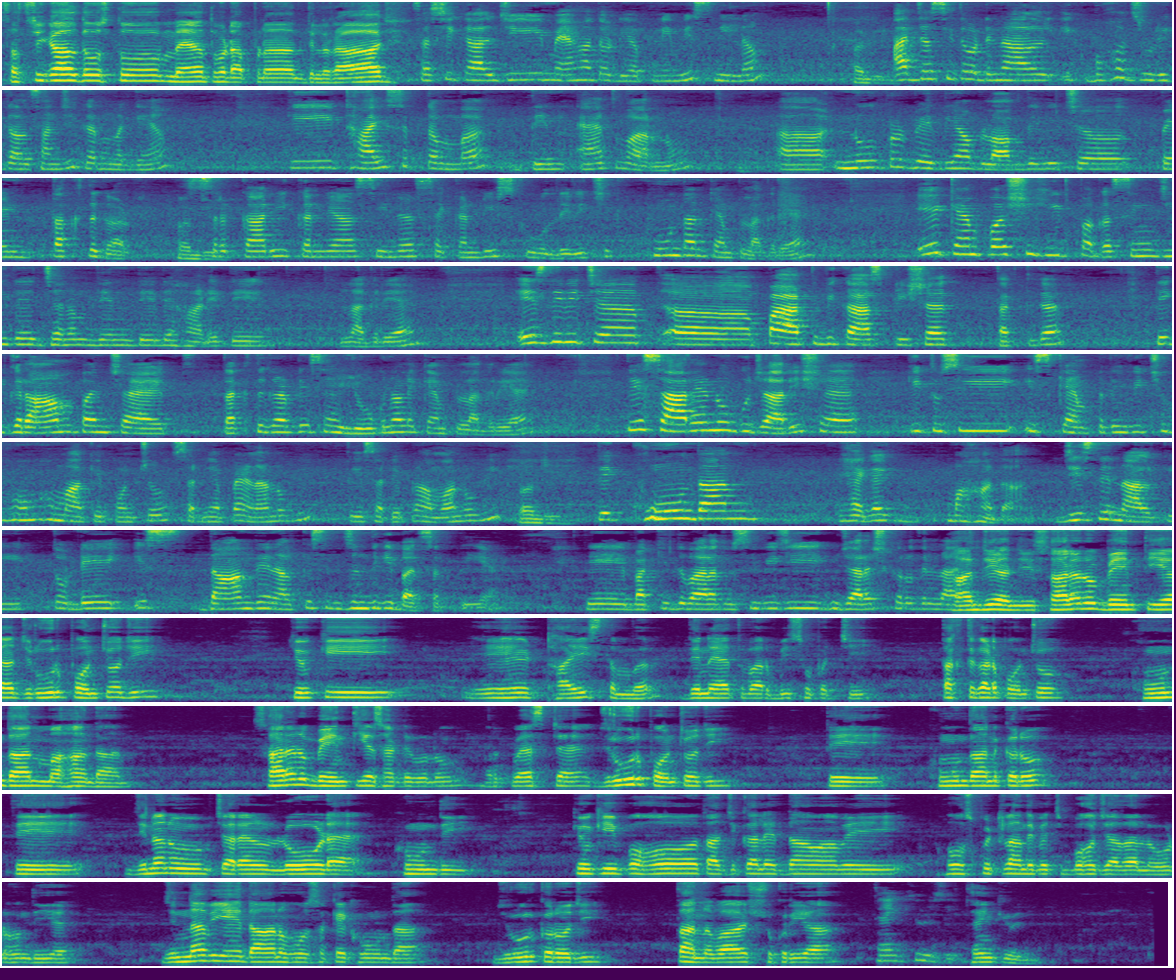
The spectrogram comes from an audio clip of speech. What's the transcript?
ਸਤਿ ਸ਼੍ਰੀ ਅਕਾਲ ਦੋਸਤੋ ਮੈਂ ਤੁਹਾਡਾ ਆਪਣਾ ਦਿਲਰਾਜ। ਸਤਿ ਸ਼੍ਰੀ ਅਕਾਲ ਜੀ ਮੈਂ ਹਾਂ ਤੁਹਾਡੀ ਆਪਣੀ ਮਿਸ ਨੀਲਮ। ਹਾਂਜੀ। ਅੱਜ ਅਸੀਂ ਤੁਹਾਡੇ ਨਾਲ ਇੱਕ ਬਹੁਤ ਜ਼ਰੂਰੀ ਗੱਲ ਸਾਂਝੀ ਕਰਨ ਲੱਗੇ ਹਾਂ ਕਿ 28 ਸਤੰਬਰ ਦਿਨ ਐਤਵਾਰ ਨੂੰ ਨੂਰਪੁਰ ਬੇਦੀਆਂ ਬਲਾਕ ਦੇ ਵਿੱਚ ਪਿੰਡ ਤਖਤਗੜ੍ਹ। ਸਰਕਾਰੀ ਕੰਨਿਆ ਸੀਨੀਅਰ ਸੈਕੰਡਰੀ ਸਕੂਲ ਦੇ ਵਿੱਚ ਇੱਕ ਖੂਨਦਾਨ ਕੈਂਪ ਲੱਗ ਰਿਹਾ ਹੈ। ਇਹ ਕੈਂਪ ਸ਼ਹੀਦ ਭਗਤ ਸਿੰਘ ਜੀ ਦੇ ਜਨਮ ਦਿਨ ਦੇ ਦਿਹਾੜੇ ਤੇ ਲੱਗ ਰਿਹਾ ਹੈ। ਇਸ ਦੇ ਵਿੱਚ ਭਾਰਤ ਵਿਕਾਸ ਪ੍ਰੀਸ਼ਦ ਤਖਤਗੜ੍ਹ ਤੇ ਗ੍ਰਾਮ ਪੰਚਾਇਤ ਤਖਤਗੜ੍ਹ ਦੇ ਸਹਿਯੋਗ ਨਾਲ ਇਹ ਕੈਂਪ ਲੱਗ ਰਿਹਾ ਹੈ। ਤੇ ਸਾਰਿਆਂ ਨੂੰ ਗੁਜਾਰਿਸ਼ ਹੈ ਕਿ ਤੁਸੀਂ ਇਸ ਕੈਂਪ ਦੇ ਵਿੱਚ ਹੋਮ ਹਮਾ ਕੇ ਪਹੁੰਚੋ ਸਾਡੀਆਂ ਭੈਣਾਂ ਨੂੰ ਵੀ ਤੇ ਸਾਡੇ ਭਰਾਵਾਂ ਨੂੰ ਵੀ। ਹਾਂਜੀ। ਤੇ ਖੂਨਦਾਨ ਹੈਗਾ ਇੱਕ ਮਹਾਦਾਨ ਜਿਸ ਦੇ ਨਾਲ ਕਿ ਤੁਹਾਡੇ ਇਸ ਦਾਨ ਦੇ ਨਾਲ ਕਿਸੇ ਦੀ ਜ਼ਿੰਦਗੀ ਬਚ ਸਕਦੀ ਹੈ। ਤੇ ਬਾਕੀ ਦੁਬਾਰਾ ਤੁਸੀਂ ਵੀ ਜੀ ਗੁਜਾਰਿਸ਼ ਕਰੋ ਦਿਲ ਨਾਲ ਹਾਂਜੀ ਹਾਂਜੀ। ਸਾਰਿਆਂ ਨੂੰ ਬੇਨਤੀ ਆ ਜਰੂਰ ਪਹੁੰਚੋ ਜੀ ਕਿਉਂਕਿ ਇਹ 28 ਸਤੰਬਰ ਦਿਨ ਐਤਵਾਰ 2025 ਤਖਤਗੜ੍ਹ ਪਹੁੰਚੋ। ਖੂਨਦਾਨ ਮਹਾਦਾਨ। ਸਾਰਿਆਂ ਨੂੰ ਬੇਨਤੀ ਹੈ ਸਾਡੇ ਵੱਲੋਂ ਰਿਕੁਐਸਟ ਹੈ ਜਰੂਰ ਪਹੁੰਚੋ ਜੀ ਤੇ ਖੂਨਦਾਨ ਕਰੋ ਤੇ ਜਿਨ੍ਹਾਂ ਨੂੰ ਵਿਚਾਰਿਆਂ ਨੂੰ ਲੋੜ ਹੈ ਖੂਨ ਦੀ ਕਿਉਂਕਿ ਬਹੁਤ ਅੱਜ ਕੱਲ੍ਹ ਇਦਾਂ ਆ ਵੀ ਹਸਪੀਟਲਾਂ ਦੇ ਵਿੱਚ ਬਹੁਤ ਜ਼ਿਆਦਾ ਲੋੜ ਹੁੰਦੀ ਹੈ। ਜਿੰਨਾ ਵੀ ਇਹ ਦਾਨ ਹੋ ਸਕੇ ਖੂਨ ਦਾ ਜਰੂਰ ਕਰੋ ਜੀ। ਧੰਨਵਾਦ ਸ਼ੁਕਰੀਆ। ਥੈਂਕ ਯੂ ਜੀ। ਥੈਂਕ ਯੂ ਜੀ।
